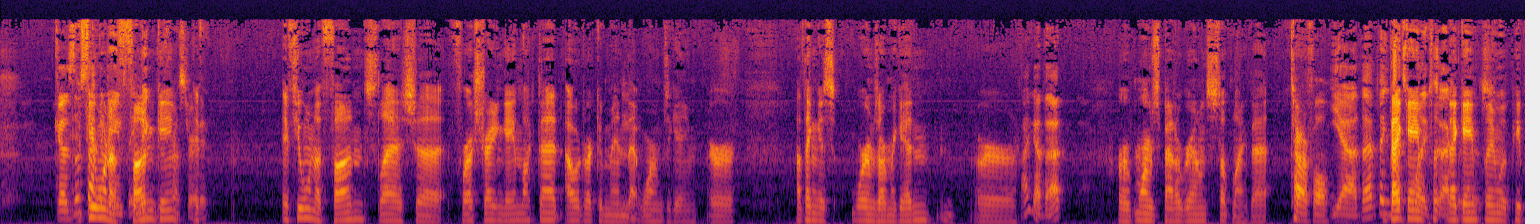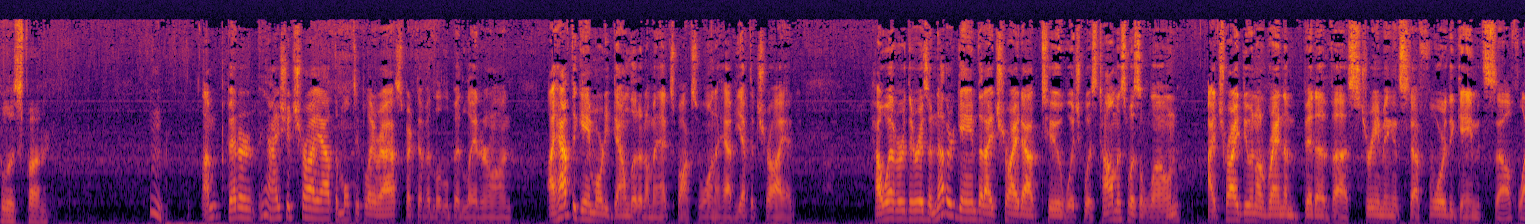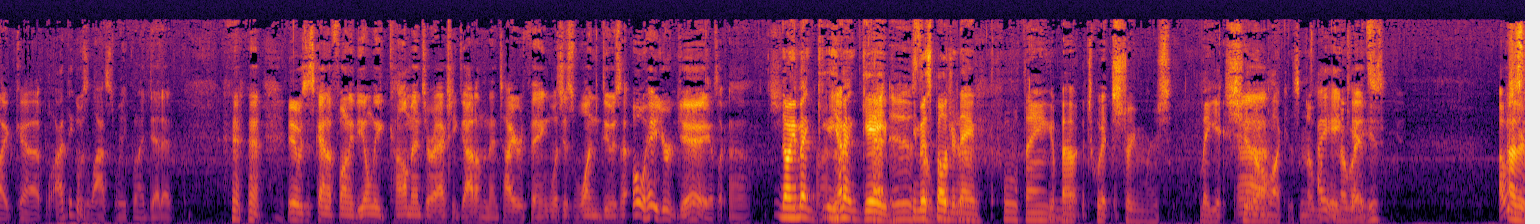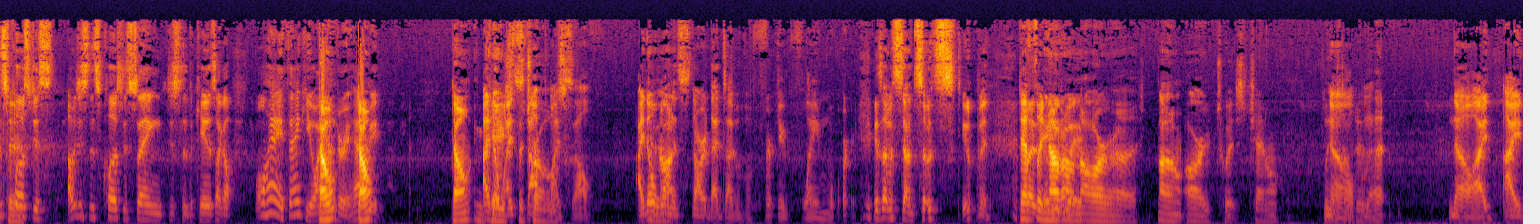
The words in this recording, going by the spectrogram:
Because If you want a games, they fun game, frustrated. If you want a fun slash uh, frustrating game like that, I would recommend that Worms game, or I think it's Worms Armageddon, or I got that. Or Worms Battlegrounds, something like that. Towerfall. Yeah, that thing. That game, what pl- exactly that game it is. playing with people is fun. I'm better. Yeah, I should try out the multiplayer aspect of it a little bit later on. I have the game already downloaded on my Xbox One. I have yet to try it. However, there is another game that I tried out too, which was Thomas Was Alone. I tried doing a random bit of uh, streaming and stuff for the game itself. Like, uh, well, I think it was last week when I did it. it was just kind of funny. The only commenter I actually got on the entire thing was just one dude said, "Oh, hey, you're gay." I was like, uh, No, he meant he Yep, meant Gabe. He misspelled your name. Wonderful thing about Twitch streamers, they get shit Uh, on like it's I nobody. hate nobody's. kids. I was Other just this two. close, just I was just this close to saying just to the kids, like, "Well, hey, thank you. I Don't- am very happy." don't Don't I engage know I the stopped trolls. myself. I don't Do want to start that type of a freaking flame war because that would sound so stupid. Definitely But not on our uh, not on our Twitch channel. Please No. don't do that. No, I I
